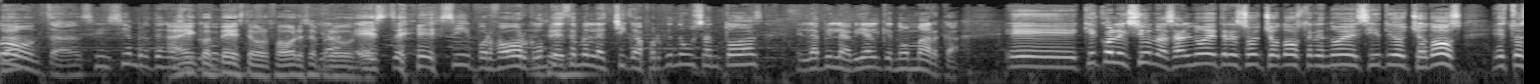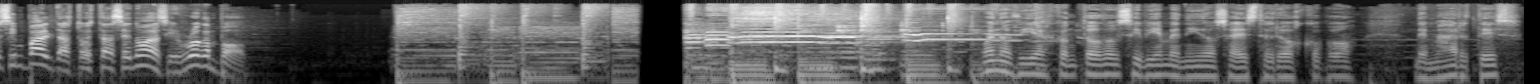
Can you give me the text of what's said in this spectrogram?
pregunta. Sí, siempre tengo de- conteste, por favor, esa Ya, pregunta. Este, sí, por favor, Sí, contésteme sí. las chicas. ¿Por qué no usan todas el lápiz labial que no marca? Eh, ¿Qué coleccionas? Al 938239782. Esto es Sin Paltas, esto está en Oasis, Rock and Pop. Buenos días con todos y bienvenidos a este horóscopo de martes.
